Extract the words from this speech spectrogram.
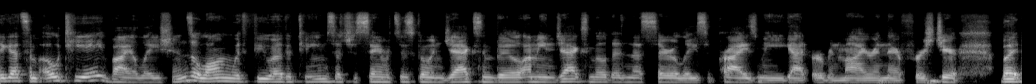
they got some OTA violations along with a few other teams such as San Francisco and Jacksonville. I mean, Jacksonville doesn't necessarily surprise me. You got Urban Meyer in there first year, but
